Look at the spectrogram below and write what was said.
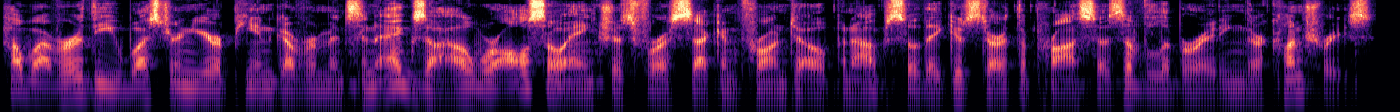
However, the Western European governments in exile were also anxious for a second front to open up so they could start the process of liberating their countries.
